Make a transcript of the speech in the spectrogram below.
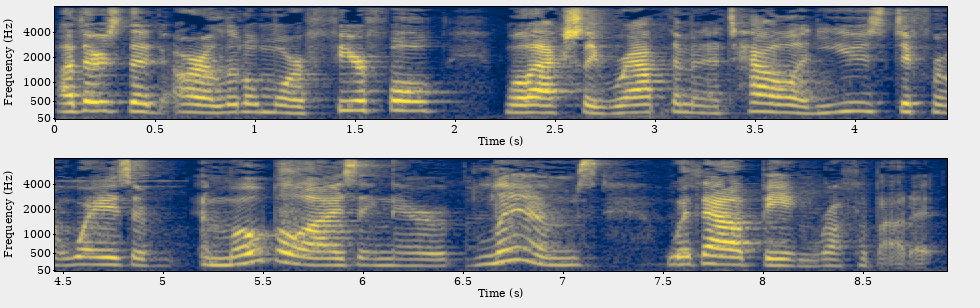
Others that are a little more fearful, will actually wrap them in a towel and use different ways of immobilizing their limbs without being rough about it.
